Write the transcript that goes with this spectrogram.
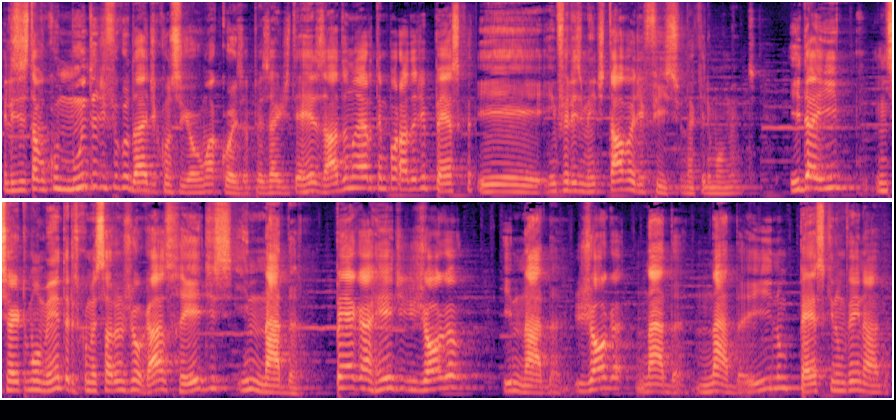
eles estavam com muita dificuldade de conseguir alguma coisa. Apesar de ter rezado, não era temporada de pesca e, infelizmente, estava difícil naquele momento. E daí, em certo momento, eles começaram a jogar as redes e nada. Pega a rede, joga e nada. Joga nada, nada. E não pesca e não vem nada.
